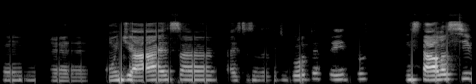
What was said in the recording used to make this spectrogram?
com, é, onde há essa a estação de tratamento de esgoto, é feito instala-se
